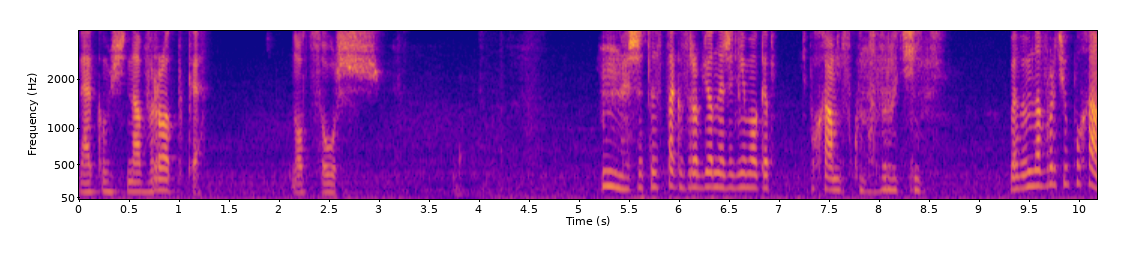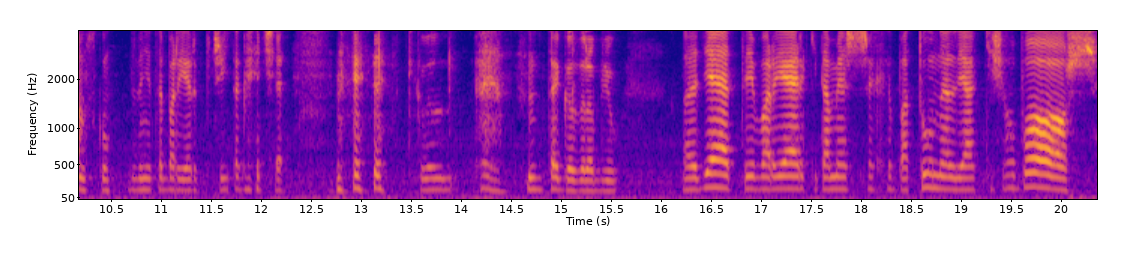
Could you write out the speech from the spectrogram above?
Na jakąś nawrotkę. No cóż. Hmm, jeszcze to jest tak zrobione, że nie mogę po chamsku nawrócić. Bo ja bym nawrócił po chamsku, gdyby nie te barierki, czyli tak wiecie. Tego zrobił. Ale nie, tej barierki, tam jeszcze chyba tunel jakiś, o Boże.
